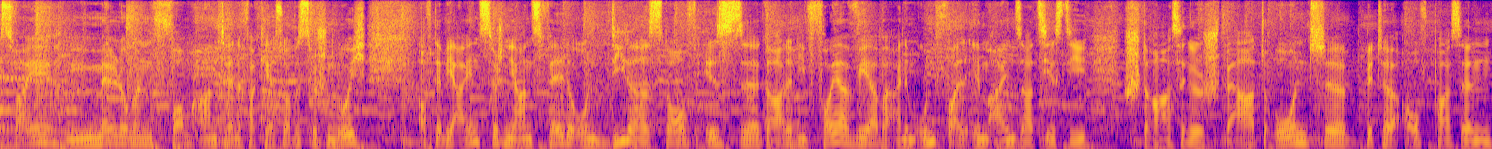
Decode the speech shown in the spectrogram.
Zwei Meldungen vom Antenne Verkehrsservice zwischendurch. Auf der B1 zwischen Jansfelde und Diedersdorf ist äh, gerade die Feuerwehr bei einem Unfall im Einsatz. Hier ist die Straße gesperrt und äh, bitte aufpassen.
